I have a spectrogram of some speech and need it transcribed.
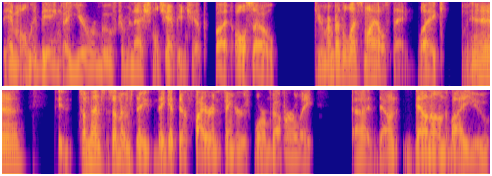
him only being a year removed from a national championship, but also, do you remember the Les Miles thing? Like, yeah, sometimes sometimes they they get their fire and fingers warmed up early, uh, down down on the bayou.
